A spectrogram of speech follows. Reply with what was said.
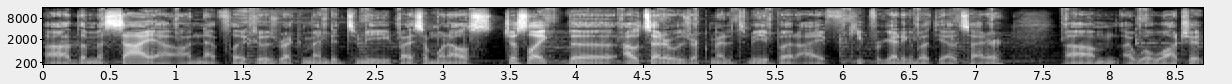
Uh, the Messiah on Netflix. It was recommended to me by someone else, just like The Outsider was recommended to me. But I f- keep forgetting about The Outsider. Um, I will watch it.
